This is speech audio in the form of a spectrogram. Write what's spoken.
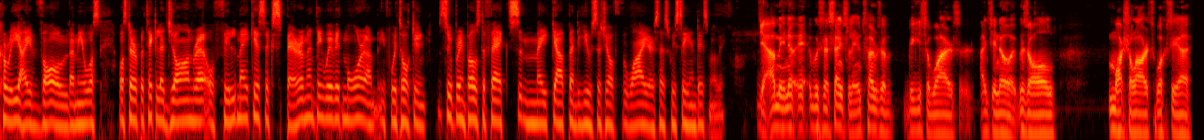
Korea evolved? I mean, was was there a particular genre of filmmakers experimenting with it more? Um, if we're talking superimposed effects, makeup, and the usage of wires, as we see in this movie. Yeah, I mean, it, it was essentially in terms of the use of wires. As you know, it was all martial arts, wuxia.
